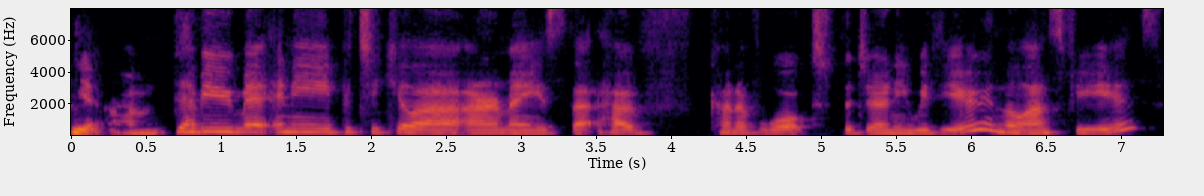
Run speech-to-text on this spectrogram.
yeah um have you met any particular rmas that have kind of walked the journey with you in the last few years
